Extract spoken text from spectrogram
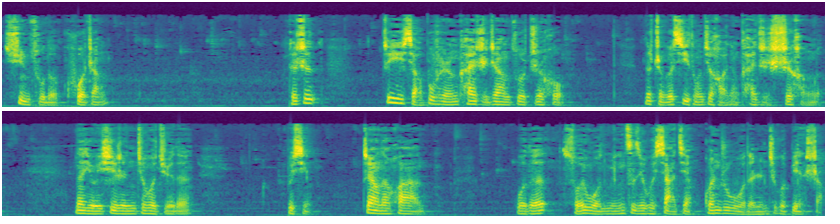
迅速的扩张。可是这一小部分人开始这样做之后，那整个系统就好像开始失衡了。那有一些人就会觉得不行，这样的话，我的所谓我的名字就会下降，关注我的人就会变少。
